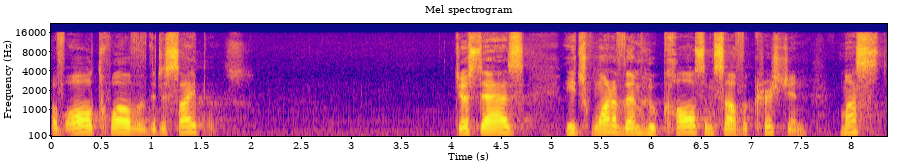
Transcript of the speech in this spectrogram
of all 12 of the disciples. Just as each one of them who calls himself a Christian must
